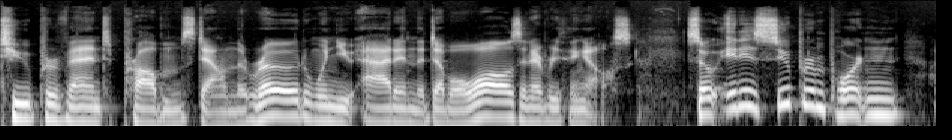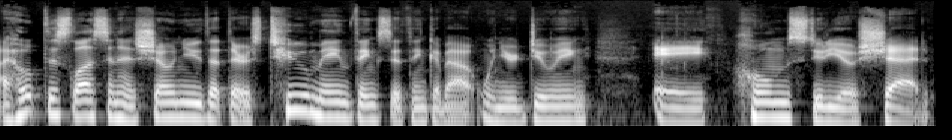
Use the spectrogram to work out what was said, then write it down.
to prevent problems down the road when you add in the double walls and everything else. So it is super important. I hope this lesson has shown you that there's two main things to think about when you're doing a home studio shed.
